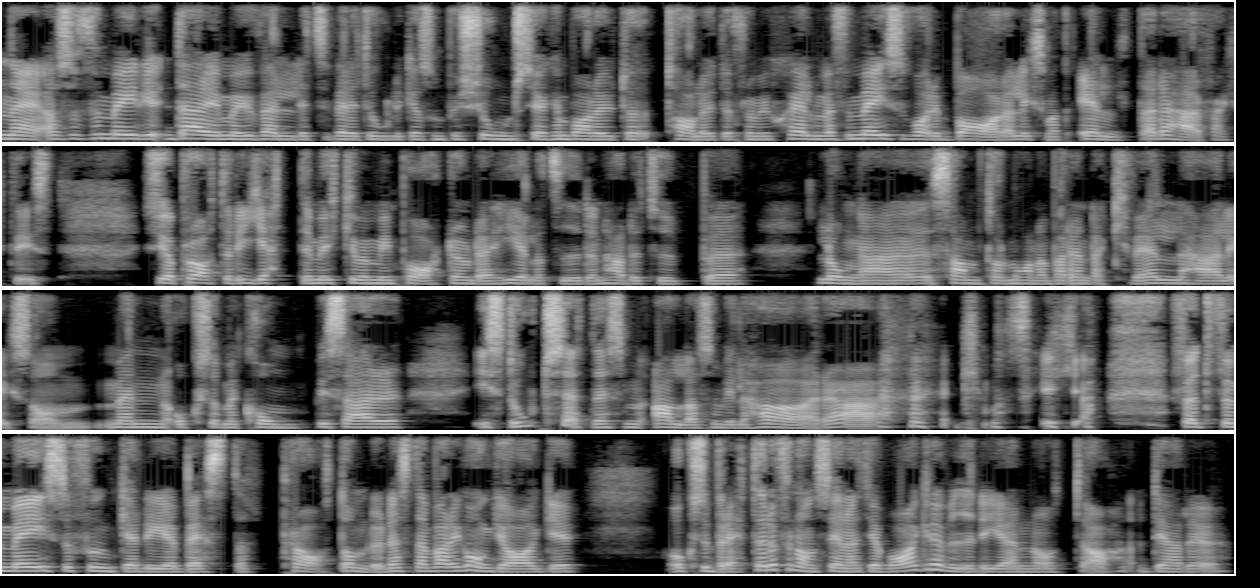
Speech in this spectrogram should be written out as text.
Nej, alltså för mig, där är man ju väldigt, väldigt olika som person så jag kan bara ut tala utifrån mig själv. Men för mig så var det bara liksom att älta det här faktiskt. Så jag pratade jättemycket med min partner om det här hela tiden, hade typ eh, långa samtal med honom varenda kväll här liksom. Men också med kompisar, i stort sett nästan alla som ville höra kan man säga. För att för mig så funkar det bäst att prata om det. Nästan varje gång jag också berättade för någon sen att jag var gravid igen och att ja, det hade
